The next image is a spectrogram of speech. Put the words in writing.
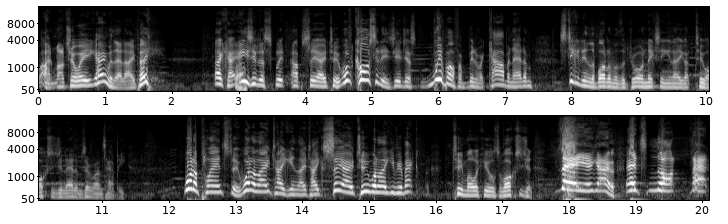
I'm not sure where you're going with that, AP. Okay, Well- easy to split up CO2. Well, of course it is. You just whip off a bit of a carbon atom, stick it in the bottom of the drawer. Next thing you know, you've got two oxygen atoms. Everyone's happy. What do plants do? What do they take in? They take CO2. What do they give you back? Two molecules of oxygen. There you go. It's not that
